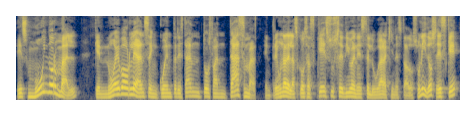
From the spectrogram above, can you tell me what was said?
es muy normal que en Nueva Orleans se encuentre tantos fantasmas. Entre una de las cosas que sucedió en este lugar aquí en Estados Unidos es que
